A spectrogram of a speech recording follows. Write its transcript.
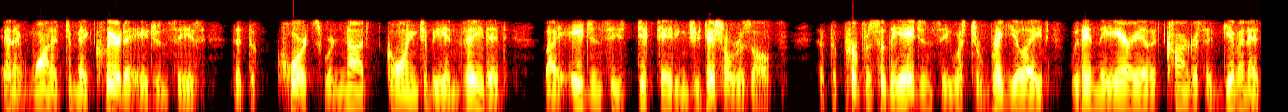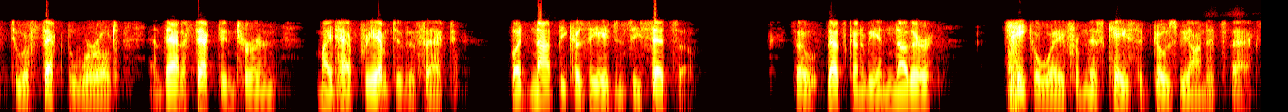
and it wanted to make clear to agencies that the courts were not going to be invaded by agencies dictating judicial results, that the purpose of the agency was to regulate within the area that Congress had given it to affect the world, and that effect in turn might have preemptive effect, but not because the agency said so. So that's going to be another takeaway from this case that goes beyond its facts.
